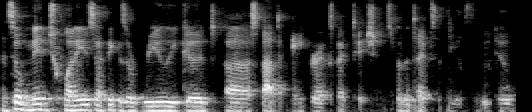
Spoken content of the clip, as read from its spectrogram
And so mid 20s, I think, is a really good uh, spot to anchor expectations for the types of deals that we do.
